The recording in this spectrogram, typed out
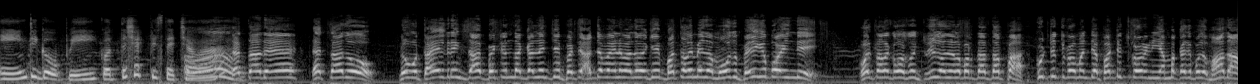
ఏంటి గోపి? కొత్త షర్ట్ పీస్ తెచ్చావా? తెస్తాదే తెస్తాదు నువ్వు టైలరింగ్ షాప్ పెట్టిన దగ్గర నుంచి ప్రతి అడ్డమైన వెదవకి బట్టల మీద మోజు పెరిగిపోయింది. కొలతల కోసం క్యూలో నిలబడతారు తప్ప కుట్టించుకోమంటే పట్టించుకోరు నీ అమ్మ కలిపోదు మాదా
